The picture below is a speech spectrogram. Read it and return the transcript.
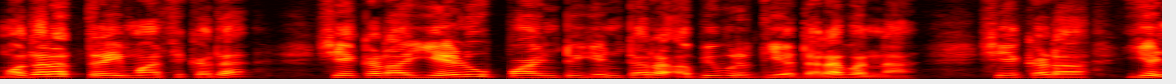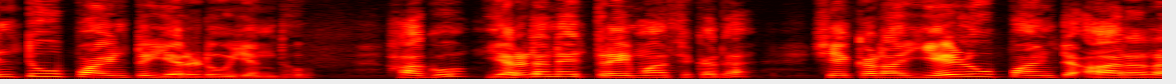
ಮೊದಲ ತ್ರೈಮಾಸಿಕದ ಶೇಕಡ ಏಳು ಪಾಯಿಂಟ್ ಎಂಟರ ಅಭಿವೃದ್ಧಿಯ ದರವನ್ನು ಶೇಕಡ ಎಂಟು ಪಾಯಿಂಟ್ ಎರಡು ಎಂದು ಹಾಗೂ ಎರಡನೇ ತ್ರೈಮಾಸಿಕದ ಶೇಕಡ ಏಳು ಪಾಯಿಂಟ್ ಆರರ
